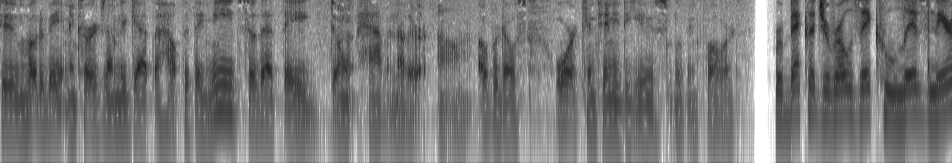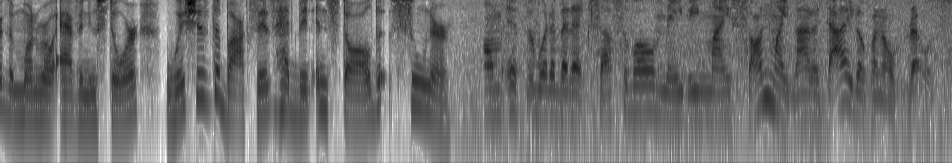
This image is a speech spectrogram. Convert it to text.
to motivate and encourage them to get the help that they need so that they don't have another um, overdose or continue to use moving forward. Rebecca Jarozik, who lives near the Monroe Avenue store, wishes the boxes had been installed sooner. Um, if it would have been accessible, maybe my son might not have died of an overdose.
